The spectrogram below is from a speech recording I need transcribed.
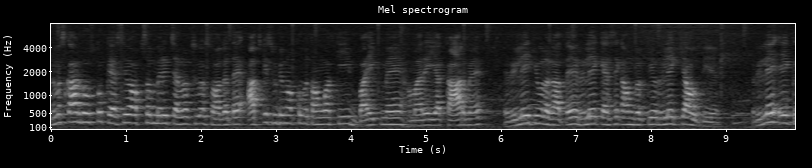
नमस्कार दोस्तों, कैसे हो आप सब? मेरे चैनल का स्वागत है। आज के इस वीडियो में आपको बताऊँगा कि बाइक में हमारे या कार में रिले क्यों लगाते हैं, रिले कैसे काम करती है और रिले क्या होती है। रिले एक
